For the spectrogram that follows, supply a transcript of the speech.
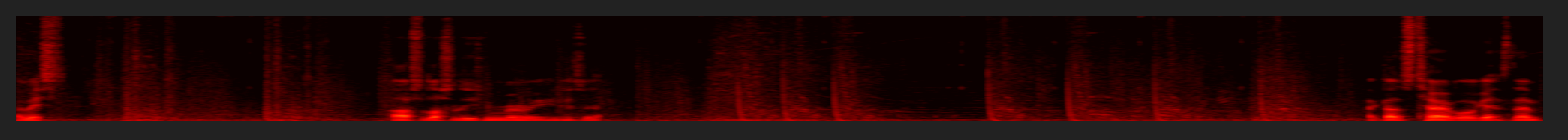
I missed. Oh, it's Lost Legion Marine, is it? That gun's terrible against them.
